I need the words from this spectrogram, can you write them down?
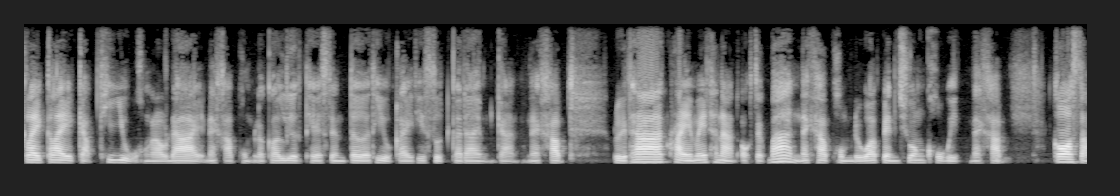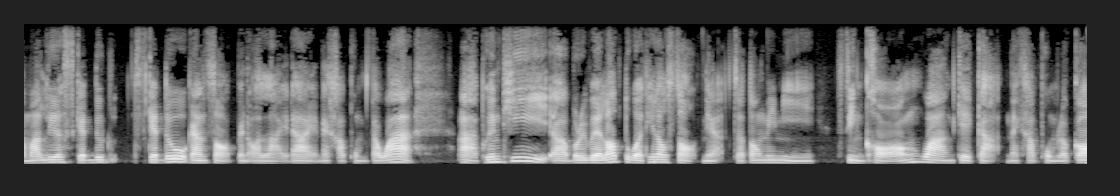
ใกล้ๆกับที่อยู่ของเราได้นะครับ ผมแล้วก็เลือก Test Center ที่อยู่ใกล้ที่สุดก็ได้เหมือนกันนะครับ หรือถ้าใครไม่ถนัดออกจากบ้านนะครับ ผมหรือว่าเป็นช่วงโควิดนะครับ ก็สามารถเลือก schedule schedule การสอบเป็นออนไลน์ได้นะครับ ผมแต่ว่า พื้นที่อ่าบริเวณรอบตัวที่เราสอบเนี่ยจะต้องไม่มีสิ่งของวางเกะกะนะครับผมแล้วก็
